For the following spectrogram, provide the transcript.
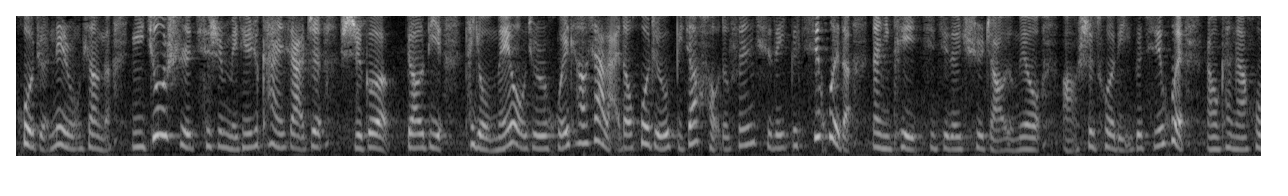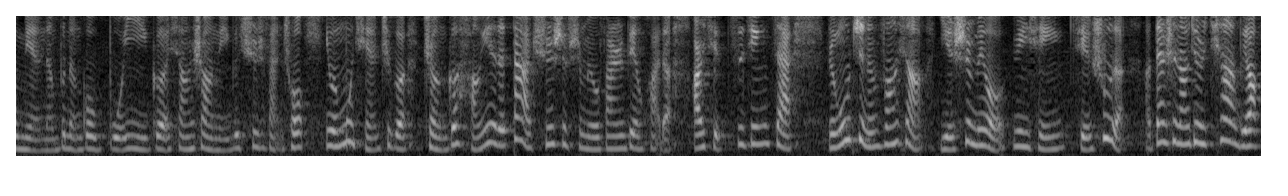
或者内容项的，你就是其实每天去看一下这十个标的，它有没有就是回调下来的，或者有比较好的分歧的一个。机会的，那你可以积极的去找有没有啊试错的一个机会，然后看看后面能不能够博弈一个向上的一个趋势反抽。因为目前这个整个行业的大趋势是没有发生变化的，而且资金在人工智能方向也是没有运行结束的啊。但是呢，就是千万不要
